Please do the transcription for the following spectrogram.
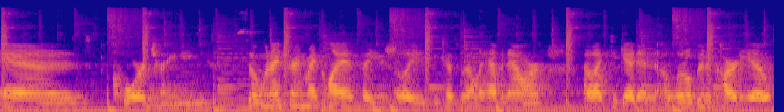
and core training. So when I train my clients, I usually, because we only have an hour, I like to get in a little bit of cardio,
